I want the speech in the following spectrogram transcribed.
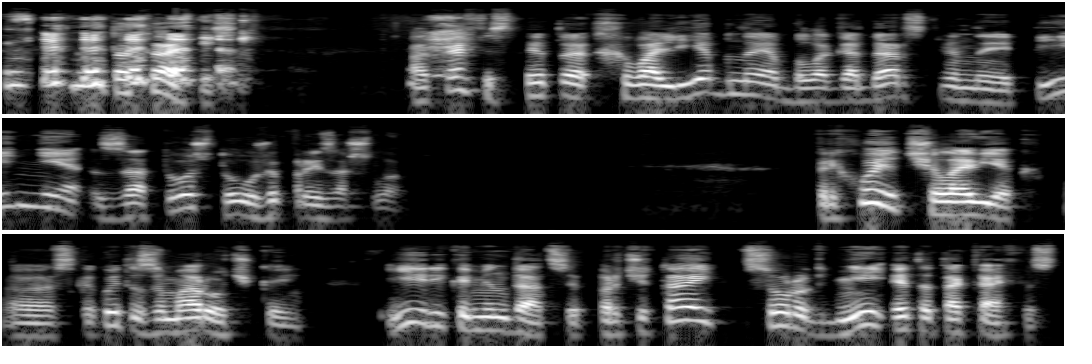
Вот акафист. Акафист – это хвалебное, благодарственное пение за то, что уже произошло. Приходит человек э, с какой-то заморочкой и рекомендация. Прочитай 40 дней этот акафист.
